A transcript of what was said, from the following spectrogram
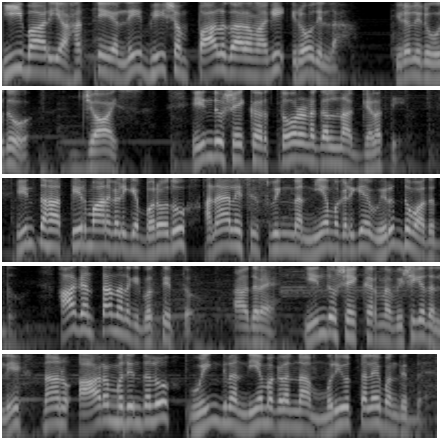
ಈ ಬಾರಿಯ ಹತ್ಯೆಯಲ್ಲಿ ಭೀಷಂ ಪಾಲುಗಾರನಾಗಿ ಇರೋದಿಲ್ಲ. ಇರಲಿರುವುದು ಜಾಯ್ಸ್. ಇಂದುಶೇಖರ್ ತೋರಣಗಲ್ನ ಗೆಳತಿ. ಇಂತಹ ತೀರ್ಮಾನಗಳಿಗೆ ಬರೋದು ಅನಾಲಿಸಿಸ್ ವಿಂಗ್ನ ನಿಯಮಗಳಿಗೆ ವಿರುದ್ಧವಾದದ್ದು. ಹಾಗಂತ ನನಗೆ ಗೊತ್ತಿತ್ತು. ಆದರೆ ಇಂದುಶೇಖರ್ನ ವಿಷಯದಲ್ಲಿ ನಾನು ಆರಂಭದಿಂದಲೂ ವಿಂಗ್ನ ನಿಯಮಗಳನ್ನು ಮುರಿಯುತ್ತಲೇ ಬಂದಿದ್ದೆ.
